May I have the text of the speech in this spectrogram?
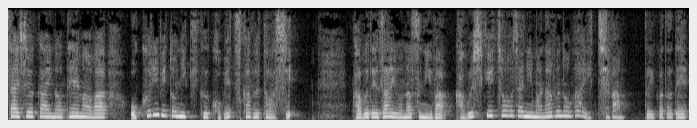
最終回のテーマは、送り人に聞く個別株投資。株で財をなすには株式長者に学ぶのが一番。ということで、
